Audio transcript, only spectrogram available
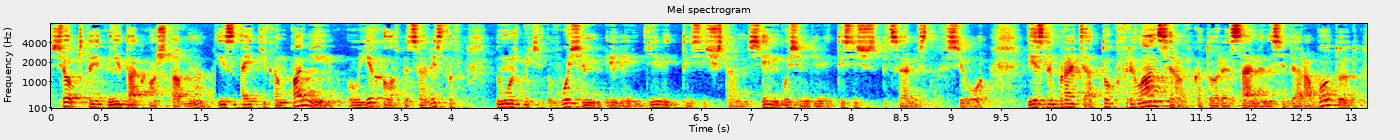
Все обстоит не так масштабно. Из IT-компаний уехало специалистов, ну, может быть, 8 или 9 тысяч, там, 7, 8, 9 тысяч специалистов всего. Если брать отток фрилансеров, которые сами на себя работают,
